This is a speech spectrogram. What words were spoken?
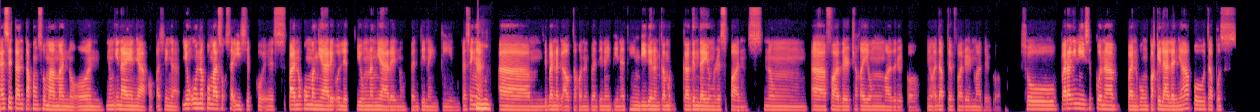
hesitant akong sumama noon nung inaya niya ako kasi nga yung unang pumasok sa isip ko is paano kung mangyari ulit yung nangyari nung 2019. Kasi nga Mhm. um, 'di ba nag-out ako noong 2019 at hindi ganoon ka magkaganda yung response nung ah, father tsaka yung mother ko, yung adoptive father and mother ko. So, parang iniisip ko na paano kung pakilala niya ako tapos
